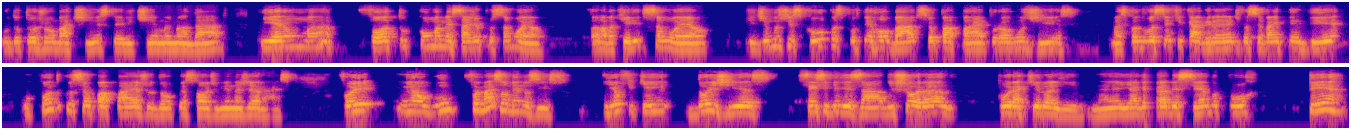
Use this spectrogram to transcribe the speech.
o Dr. João Batista, ele tinha me mandado, e era uma foto com uma mensagem para o Samuel. Falava, querido Samuel, pedimos desculpas por ter roubado seu papai por alguns dias, mas quando você ficar grande, você vai entender o quanto que o seu papai ajudou o pessoal de Minas Gerais. Foi em algum, foi mais ou menos isso. E eu fiquei dois dias sensibilizado e chorando por aquilo ali, né? E agradecendo por ter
